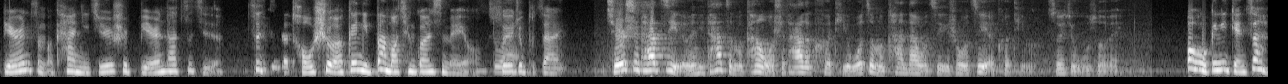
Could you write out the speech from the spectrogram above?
别人怎么看你，其实是别人他自己的自己的投射，跟你半毛钱关系没有，所以就不在意。其实是他自己的问题，他怎么看我是他的课题，我怎么看待我自己是我自己的课题嘛，所以就无所谓。哦，我给你点赞，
